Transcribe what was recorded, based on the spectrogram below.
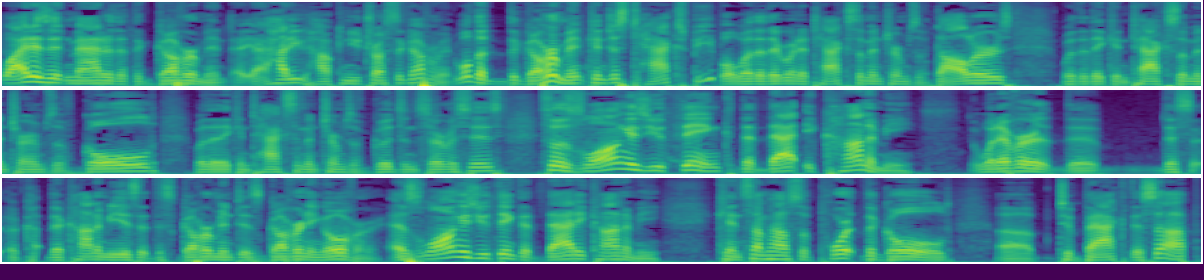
why does it matter that the government uh, how do you how can you trust the government well the, the government can just tax people whether they're going to tax them in terms of dollars whether they can tax them in terms of gold whether they can tax them in terms of goods and services so as long as you think that that economy whatever the this the economy is that this government is governing over, as long as you think that that economy can somehow support the gold uh, to back this up,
